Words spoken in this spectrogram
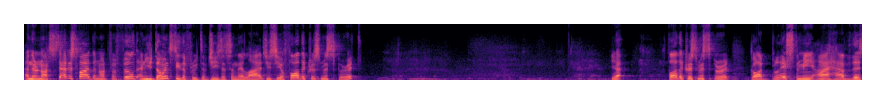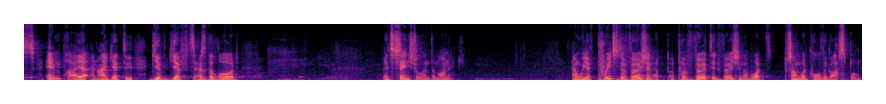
And they're not satisfied, they're not fulfilled, and you don't see the fruit of Jesus in their lives. You see a Father Christmas spirit. Yeah. Father Christmas spirit. God blessed me. I have this empire and I get to give gifts as the Lord it's sensual and demonic. And we have preached a version, a, a perverted version of what some would call the gospel.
